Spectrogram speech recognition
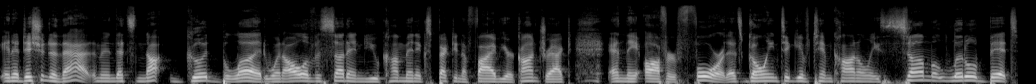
In addition to that, I mean, that's not good blood when all of a sudden you come in expecting a five year contract and they offer four. That's going to give Tim Connolly some little bit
